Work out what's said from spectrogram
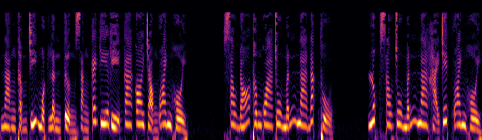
Nàng thậm chí một lần tưởng rằng cái kia kỳ ca coi trọng oanh hồi. Sau đó thông qua chu mẫn na đắc thủ. Lúc sau chu mẫn na hại chết oanh hồi.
